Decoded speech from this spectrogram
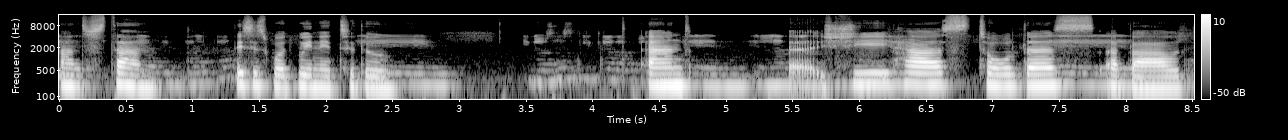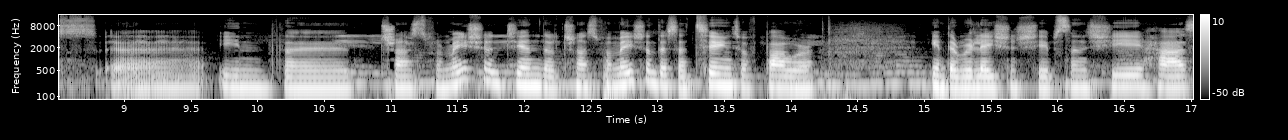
understand this is what we need to do. And uh, she has told us about uh, in the transformation, gender transformation, there's a change of power in the relationships. And she has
